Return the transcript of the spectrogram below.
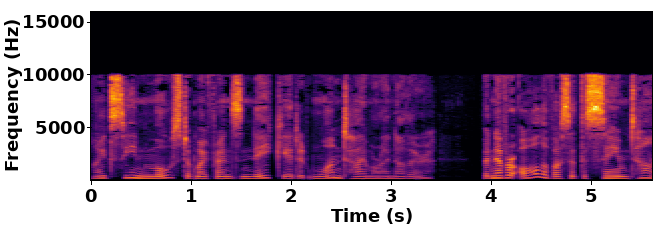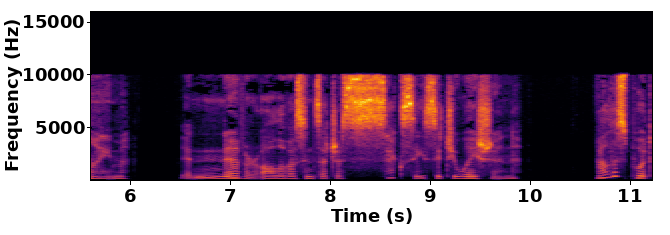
I'd seen most of my friends naked at one time or another, but never all of us at the same time, and never all of us in such a sexy situation. Alice put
